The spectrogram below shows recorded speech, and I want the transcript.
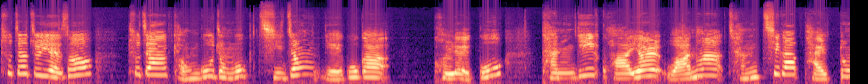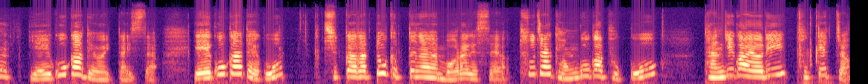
투자 주의에서 투자 경고 종목 지정 예고가 걸려 있고 단기 과열 완화 장치가 발동 예고가 되어 있다 있어요. 예고가 되고 주가가 또 급등하면 뭐라겠어요? 투자 경고가 붙고 단기 과열이 붙겠죠.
